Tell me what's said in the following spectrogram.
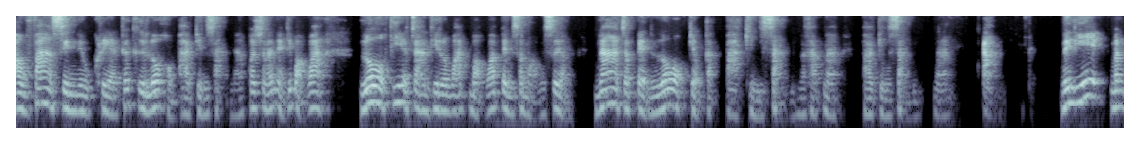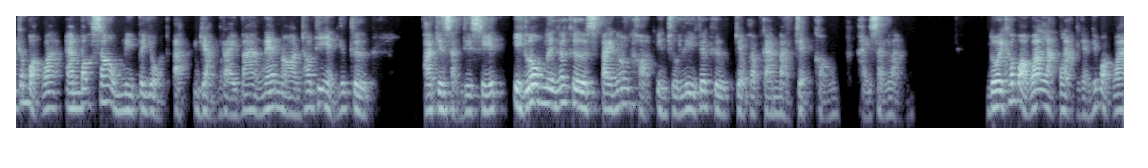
alpha-synuclein ก็คือโรคของพาร์กินสันนะ เพราะฉะนั้นอย่างที่บอกว่าโรคที่อาจารย์ธีรวัตรบอกว่าเป็นสมองเสื่อม น่าจะเป็นโรคเกี่ยวกับพาร์กินสันนะครับนะพาร์กินสันนะอะในนี้มันก็บอกว่า ambroxol มีประโยชน์อะอย่างไรบ้างแน่นอนเท่าที่เห็นก็คือParkinson's disease อีกโรคหนึ่งก็คือ spinal cord injury ก็คือเกี่ยวกับการบาดเจ็บของไขสันหลัง โดยเขาบอกว่าหลักๆ อย่างที่บอกว่า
